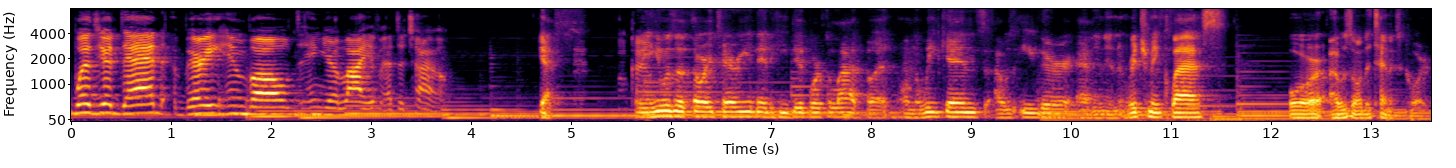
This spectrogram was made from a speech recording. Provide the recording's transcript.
Was your dad very involved in your life as a child? Yes. Okay. I mean, he was authoritarian and he did work a lot, but on the weekends, I was either at an enrichment class or I was on the tennis court.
